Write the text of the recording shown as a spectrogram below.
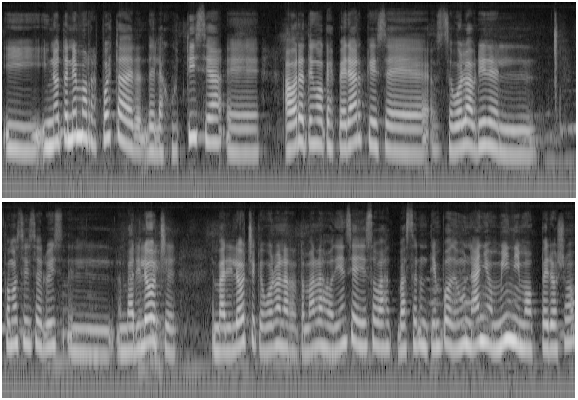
y, no tenemos respuesta de, la justicia. Eh, ahora tengo que esperar que se, se vuelva a abrir el, ¿cómo se dice Luis? El, Bariloche en Bariloche, que vuelvan a retomar las audiencias y eso va, a ser un tiempo de un año mínimo, pero yo,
